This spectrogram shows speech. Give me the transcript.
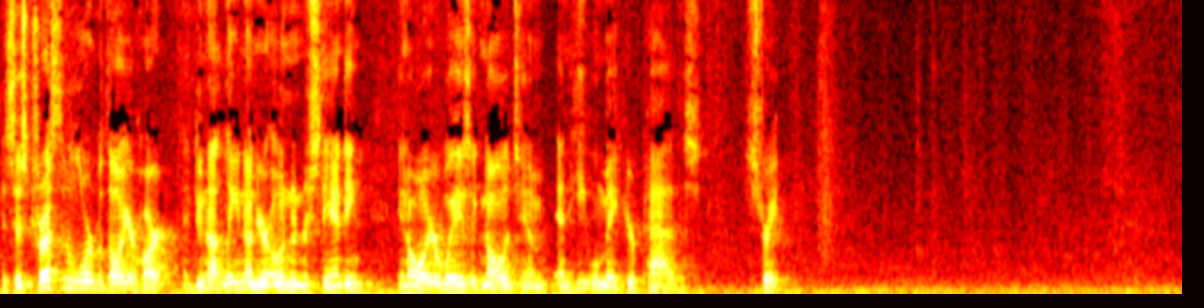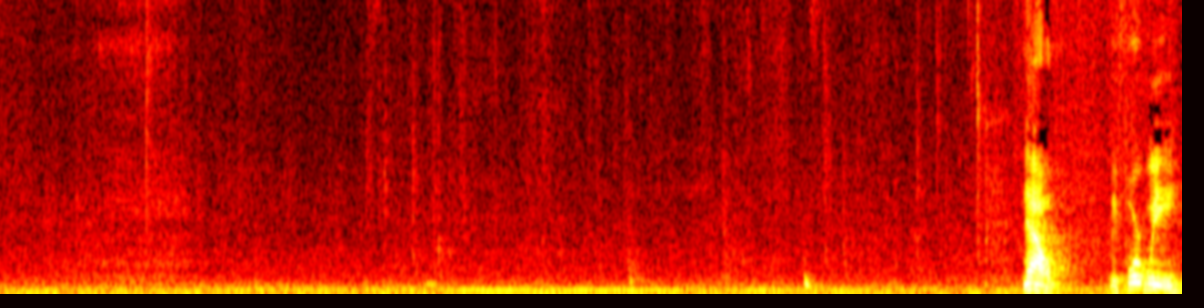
It says, Trust in the Lord with all your heart, and do not lean on your own understanding. In all your ways acknowledge him, and he will make your paths straight. Now, before we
